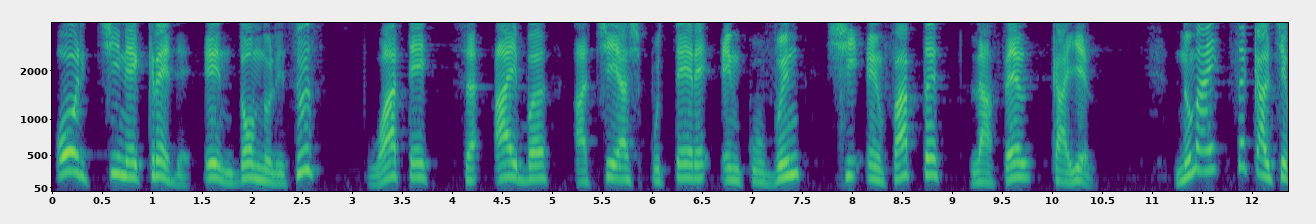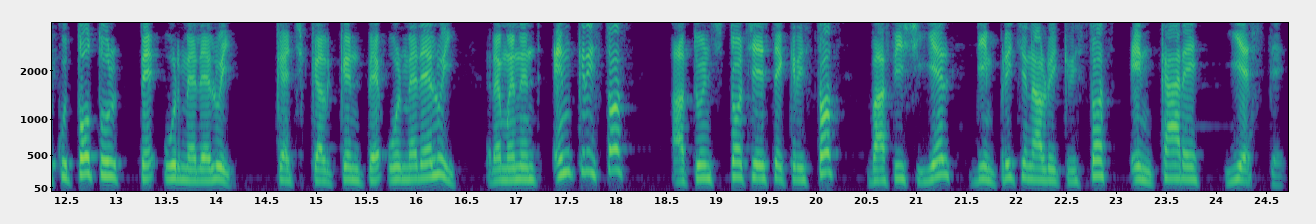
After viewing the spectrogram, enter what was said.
Oricine crede în Domnul Isus poate să aibă aceeași putere în cuvânt și în faptă, la fel ca el. Numai să calce cu totul pe urmele lui, căci călcând pe urmele lui, rămânând în Hristos, atunci tot ce este Hristos va fi și el din pricina lui Hristos în care este.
